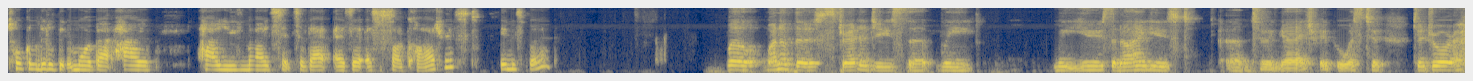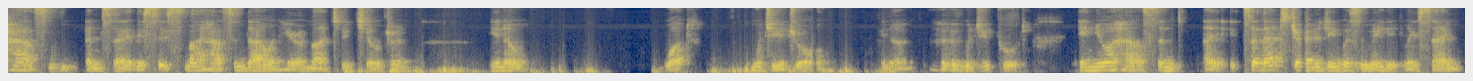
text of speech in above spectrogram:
talk a little bit more about how how you've made sense of that as a, as a psychiatrist in this work? Well, one of the strategies that we we used and I used um, to engage people was to, to draw a house and, and say, this is my house in Darwin, here are my two children. You know, what would you draw? You know, who would you put in your house? And I, so that strategy was immediately saying,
